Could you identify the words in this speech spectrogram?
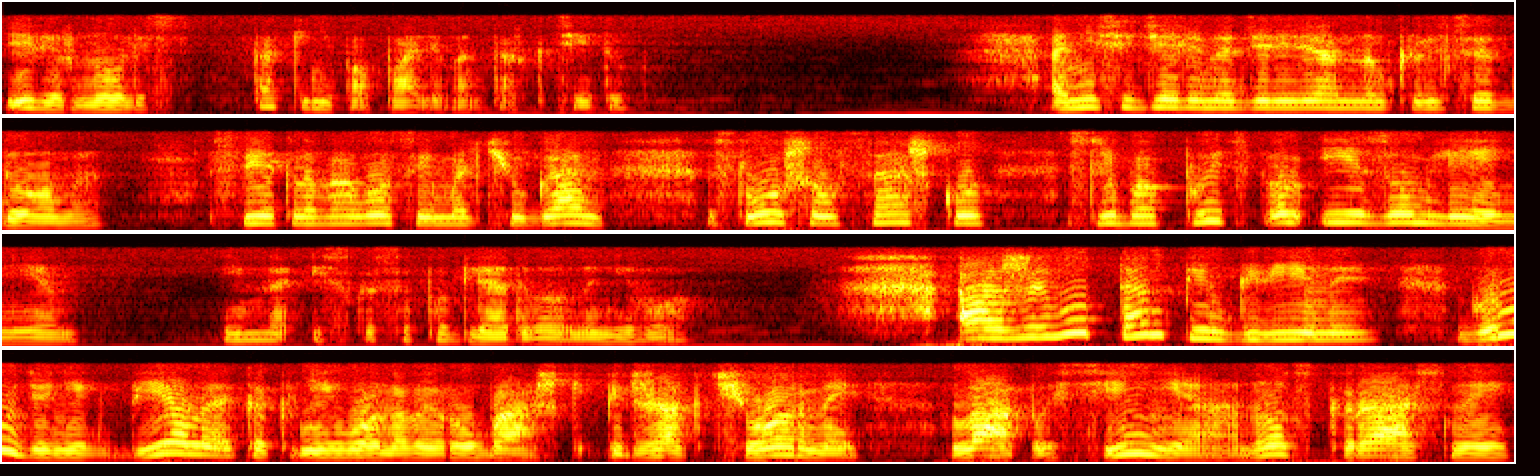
и вернулись так и не попали в Антарктиду. Они сидели на деревянном крыльце дома. Светловолосый мальчуган слушал Сашку с любопытством и изумлением. Инна искоса поглядывала на него. А живут там пингвины. Грудь у них белая, как в нейлоновой рубашке, пиджак черный, Лапы синие, а нос красный.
